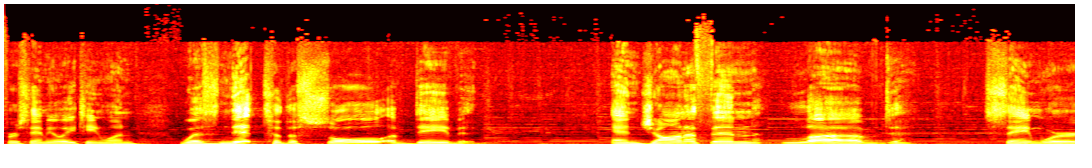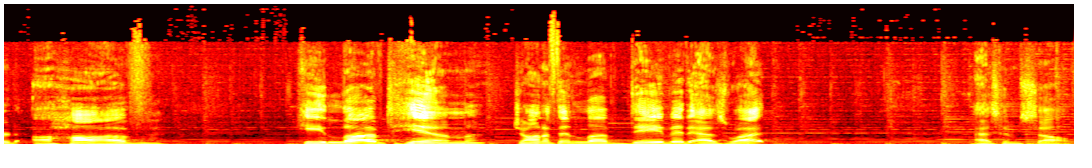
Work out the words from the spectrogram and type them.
1 Samuel 18:1 was knit to the soul of David. And Jonathan loved same word, Ahav. He loved him. Jonathan loved David as what? As himself.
